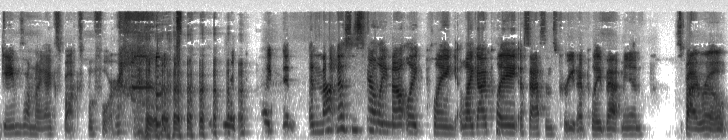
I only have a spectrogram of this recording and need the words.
games on my Xbox before, like, and, and not necessarily not like playing. Like I play Assassin's Creed, I play Batman, Spyro,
